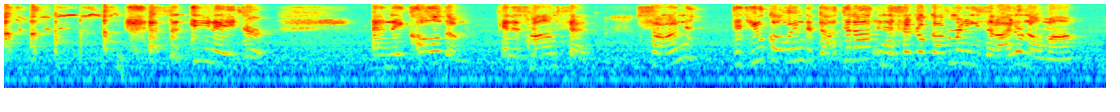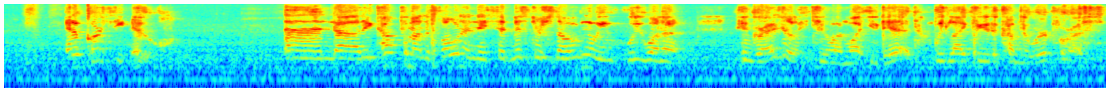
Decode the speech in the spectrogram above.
As a teenager. And they called him, and his mom said, Son, did you go into dot to dot in the federal government? He said, I don't know, Mom. And of course he knew. And uh, they talked to him on the phone, and they said, Mr. Snowden, we, we want to congratulate you on what you did. We'd like for you to come to work for us.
